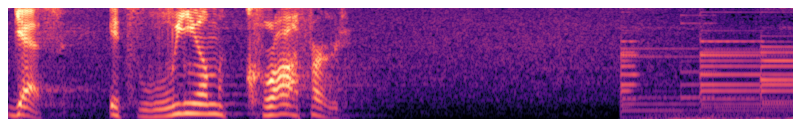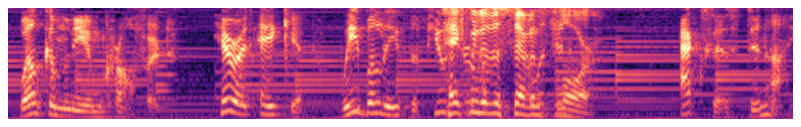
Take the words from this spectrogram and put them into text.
Yes, it's Liam Crawford. Welcome, Liam Crawford. Here at AKIP, we believe the future. Take me to the seventh floor. Access denied.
